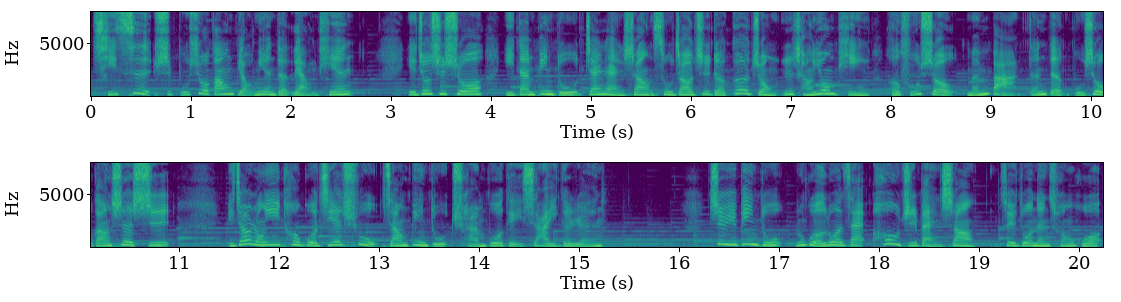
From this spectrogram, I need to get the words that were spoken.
其次是不锈钢表面的两天。也就是说，一旦病毒沾染上塑胶制的各种日常用品和扶手、门把等等不锈钢设施，比较容易透过接触将病毒传播给下一个人。至于病毒如果落在厚纸板上，最多能存活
